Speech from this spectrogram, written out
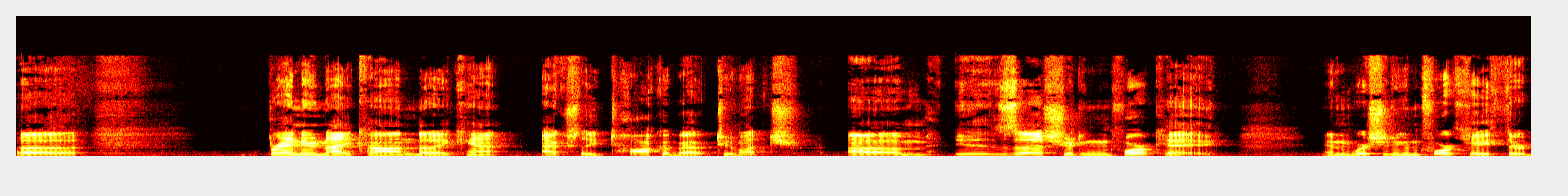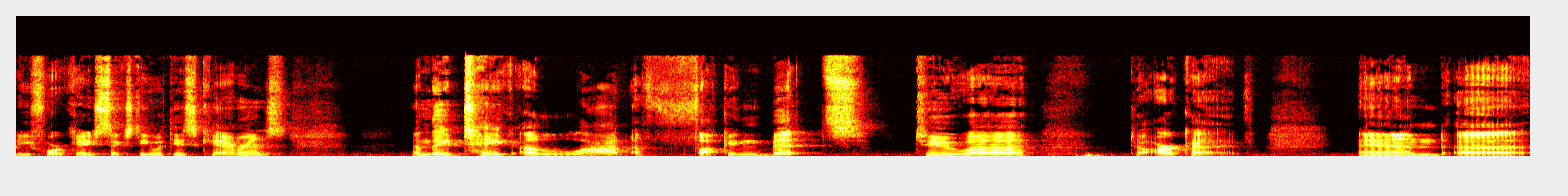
uh, brand new Nikon that I can't actually talk about too much um, is uh, shooting in 4K. And we're shooting in 4K 30, 4K 60 with these cameras. And they take a lot of fucking bits to uh, to archive. And uh,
